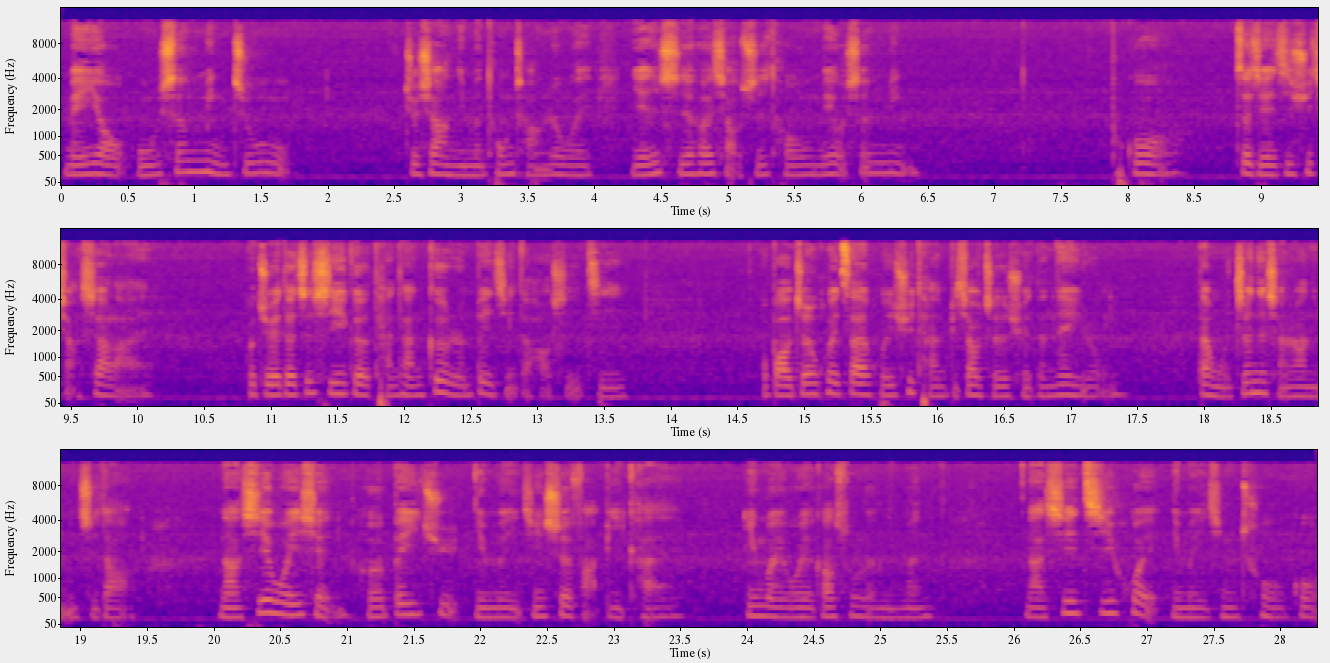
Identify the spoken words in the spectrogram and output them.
没有无生命之物，就像你们通常认为岩石和小石头没有生命。不过，这节继续讲下来，我觉得这是一个谈谈个人背景的好时机。我保证会再回去谈比较哲学的内容，但我真的想让你们知道，哪些危险和悲剧你们已经设法避开，因为我也告诉了你们，哪些机会你们已经错过。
